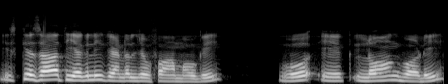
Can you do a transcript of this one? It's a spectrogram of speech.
इसके साथ ही अगली कैंडल जो फॉर्म होगी वो एक long body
